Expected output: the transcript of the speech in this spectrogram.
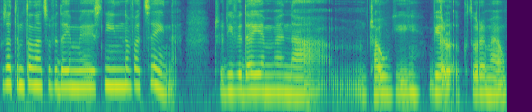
Poza tym to, na co wydajemy, jest nieinnowacyjne. Czyli wydajemy na mm, czołgi, które mają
